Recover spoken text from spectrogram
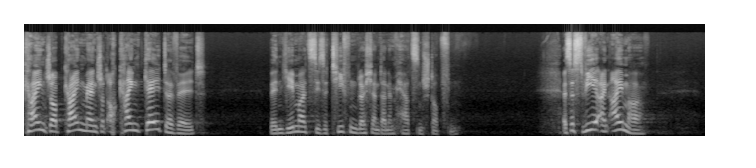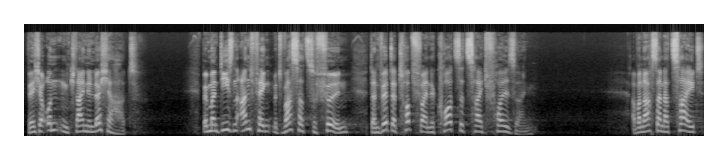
kein Job, kein Mensch und auch kein Geld der Welt werden jemals diese tiefen Löcher in deinem Herzen stopfen. Es ist wie ein Eimer, welcher unten kleine Löcher hat. Wenn man diesen anfängt mit Wasser zu füllen, dann wird der Topf für eine kurze Zeit voll sein. Aber nach seiner Zeit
